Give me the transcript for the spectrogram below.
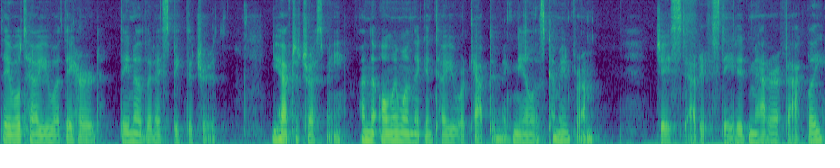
They will tell you what they heard. They know that I speak the truth. You have to trust me. I'm the only one that can tell you where Captain McNeil is coming from. Jay stated matter of factly.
